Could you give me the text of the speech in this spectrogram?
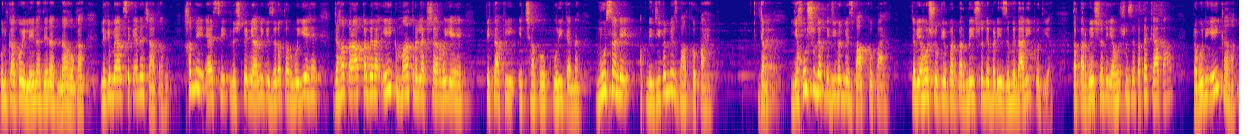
उनका कोई लेना देना ना होगा। लेकिन मैं आपसे कहना चाहता हूँ, हमें ऐसे रिश्ते में आने की ज़रूरत, और वो ये है, जहाँ पर आपका मेरा एकमात्र लक्ष्य और वो ये है, पिता की इच्छा को पूरी करना। मूसा ने अपने जीवन में इस बात को पाया। जब यहोशु ने अपने जीवन में इस बात को पाया, जब यहोशु के ऊपर परमेश्वर ने बड़ी ज़िम्मेदारी को दिया, तब परमेश्वर ने यहोशु से पता क्या कहा? प्रभु ने यही कहा,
